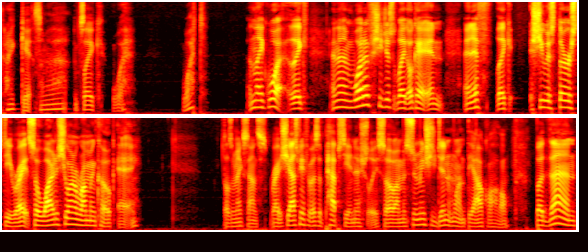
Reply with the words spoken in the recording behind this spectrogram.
Can I get some of that? It's like, what? What? And like what? Like and then what if she just like okay, and and if like she was thirsty, right? So why did she want a rum and coke? A. Doesn't make sense, right? She asked me if it was a Pepsi initially, so I'm assuming she didn't want the alcohol. But then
